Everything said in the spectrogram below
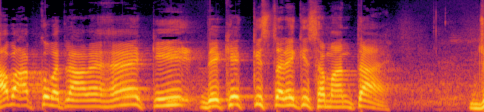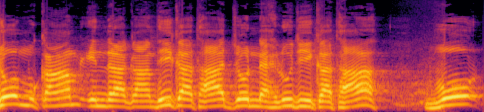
अब आपको बता रहे हैं कि देखिए किस तरह की समानता है। जो मुकाम इंदिरा गांधी का था, जो नेहरू जी का था, वो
